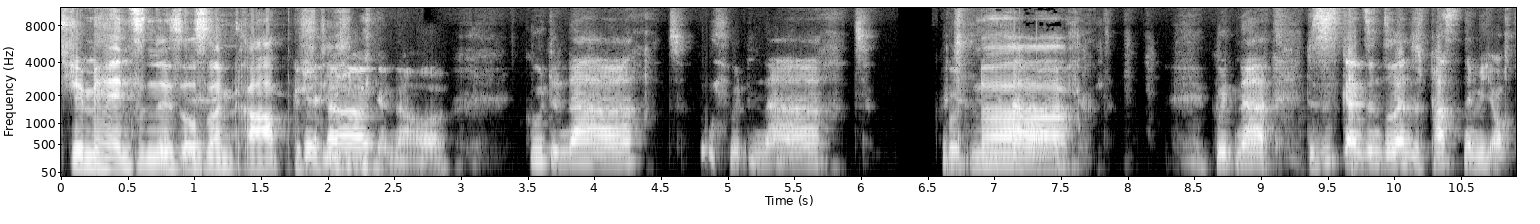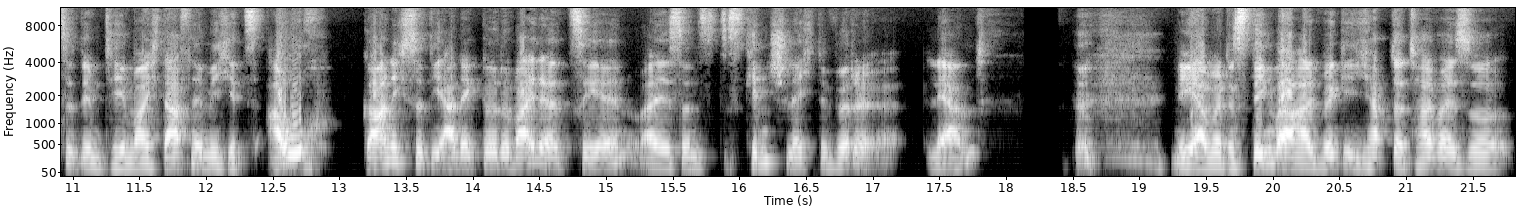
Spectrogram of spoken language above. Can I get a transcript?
Jim Henson ist aus seinem Grab gestiegen. Ja, genau. Gute Nacht. Gute Nacht. Gute Nacht. Gute Nacht. Das ist ganz interessant. Das passt nämlich auch zu dem Thema. Ich darf nämlich jetzt auch gar nicht so die Anekdote weitererzählen, weil sonst das Kind schlechte Würde äh, lernt. nee, aber das Ding war halt wirklich, ich habe da teilweise so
